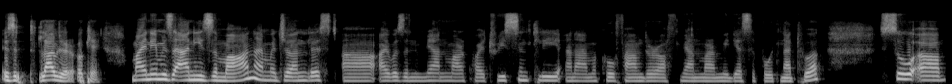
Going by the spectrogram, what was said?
is it louder? Okay. My name is Annie Zaman. I'm a journalist. I was in Myanmar quite recently, and I'm a co-founder of Myanmar Media Support Network. So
